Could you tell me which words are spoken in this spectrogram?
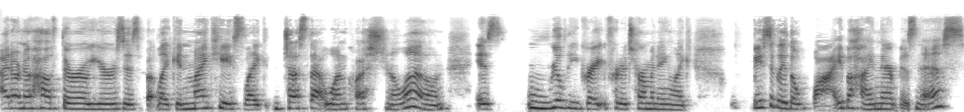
I don't know how thorough yours is, but like in my case, like just that one question alone is really great for determining like basically the why behind their business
